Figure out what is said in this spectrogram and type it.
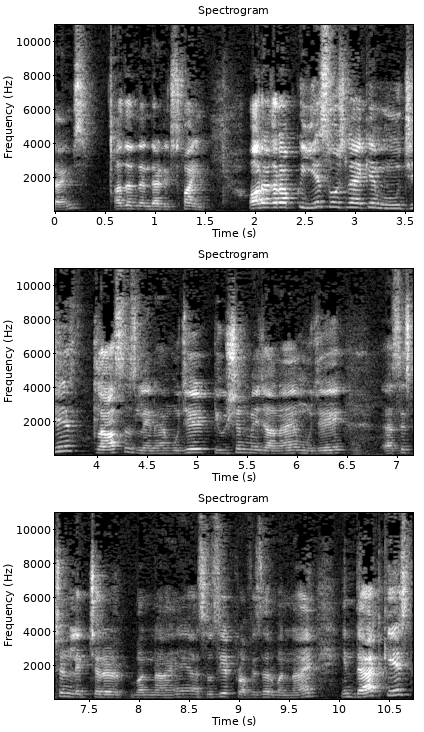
times other than that it's fine और अगर आपको ये सोचना है कि मुझे क्लासेस लेना है मुझे ट्यूशन में जाना है मुझे असिस्टेंट लेक्चरर बनना है एसोसिएट प्रोफेसर बनना है इन दैट केस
